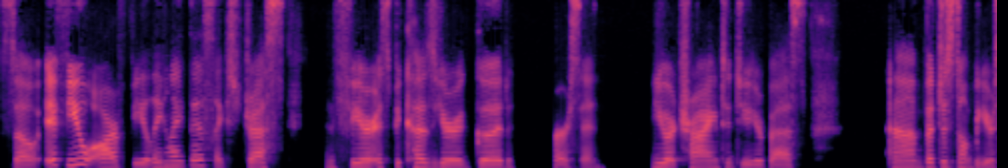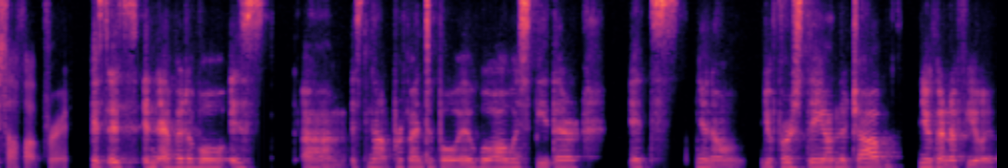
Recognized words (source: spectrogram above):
So if you are feeling like this, like stress and fear, it's because you're a good person. You are trying to do your best, um, but just don't beat yourself up for it. It's it's inevitable. It's um it's not preventable. It will always be there. It's you know your first day on the job. You're gonna feel it.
